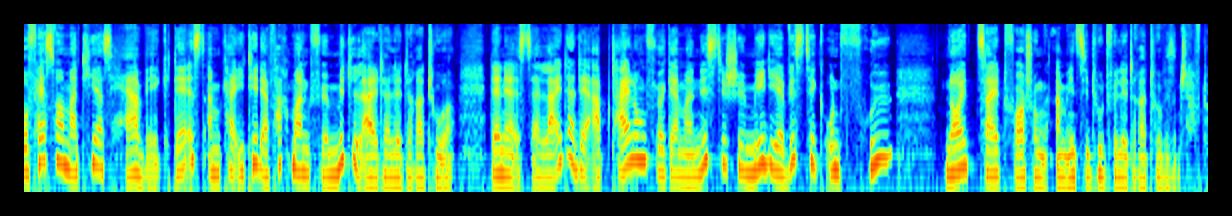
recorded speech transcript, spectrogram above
Professor Matthias Herweg, der ist am KIT der Fachmann für Mittelalterliteratur, denn er ist der Leiter der Abteilung für germanistische Medievistik und Frühneuzeitforschung am Institut für Literaturwissenschaft.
